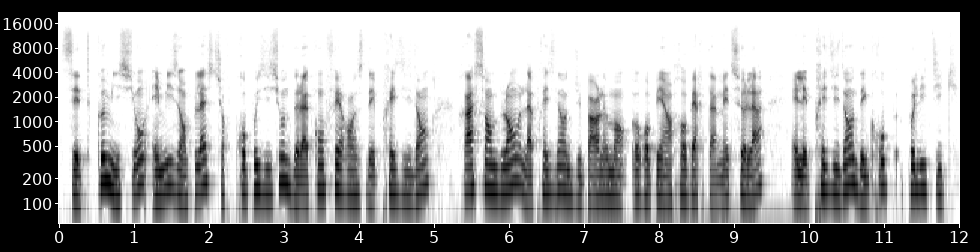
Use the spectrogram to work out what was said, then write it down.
cette commission est mise en place sur proposition de la conférence des présidents rassemblant la présidente du Parlement européen Roberta Metsola et les présidents des groupes politiques.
